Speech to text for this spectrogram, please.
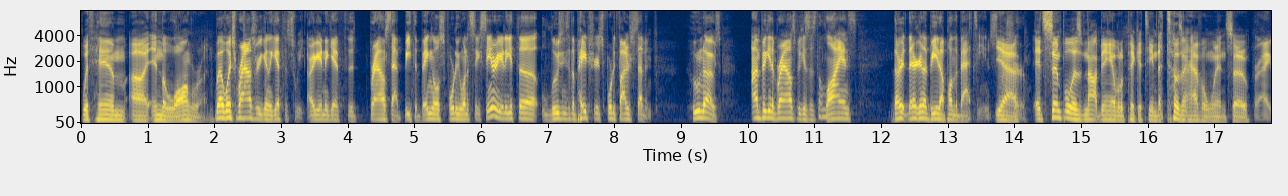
with him uh, in the long run. Well, which Browns are you going to get this week? Are you going to get the Browns that beat the Bengals 41 to 16 or are you going to get the losing to the Patriots 45 to 7? Who knows? I'm picking the Browns because it's the Lions. They're they're going to beat up on the bad teams. for Yeah, sure. it's simple as not being able to pick a team that doesn't have a win. So Right.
